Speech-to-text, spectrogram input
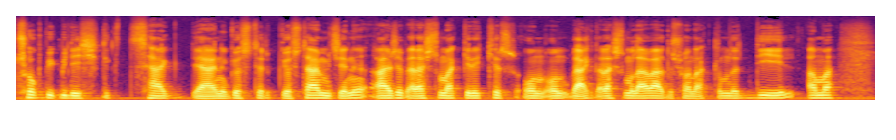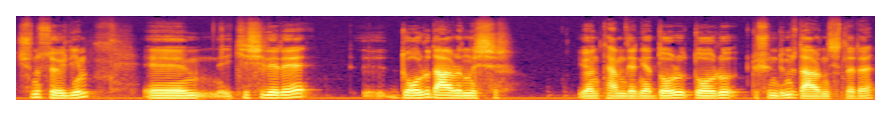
çok büyük bir değişiklik serg yani gösterip göstermeyeceğini ayrıca bir araştırmak gerekir. On, on belki de araştırmalar vardı şu an aklımda değil ama şunu söyleyeyim. E, kişilere doğru davranış yöntemlerini ya doğru doğru düşündüğümüz davranışları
